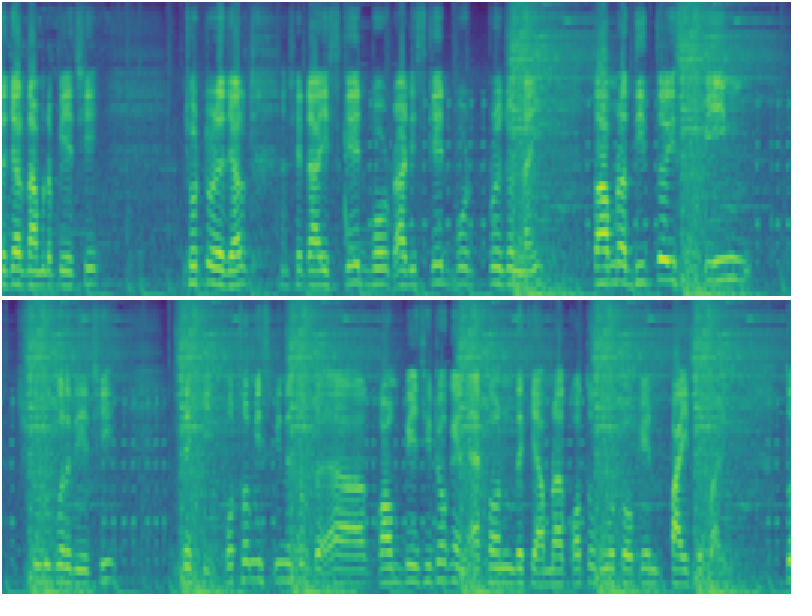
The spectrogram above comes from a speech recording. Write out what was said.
রেজাল্ট আমরা পেয়েছি, ছোট্ট রেজাল্ট সেটা স্কেট বোর্ড আর স্কেট বোর্ড প্রয়োজন নাই। তো আমরা দ্বিতীয় স্পিন শুরু করে দিয়েছি। দেখি, প্রথম স্পিনে তো কম পেয়েছি টোকেন এখন দেখি আমরা কতগুলো টোকেন পাইতে পারি। তো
